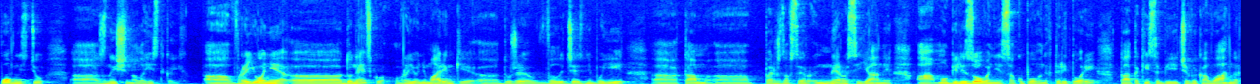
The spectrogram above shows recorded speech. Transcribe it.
повністю е, знищена логістика їх. А в районі е, Донецьку, в районі Мар'їнки, е, дуже величезні бої. Е, Там, е, перш за все, не росіяни, а мобілізовані з окупованих територій та такий собі ЧВК Вагнер.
